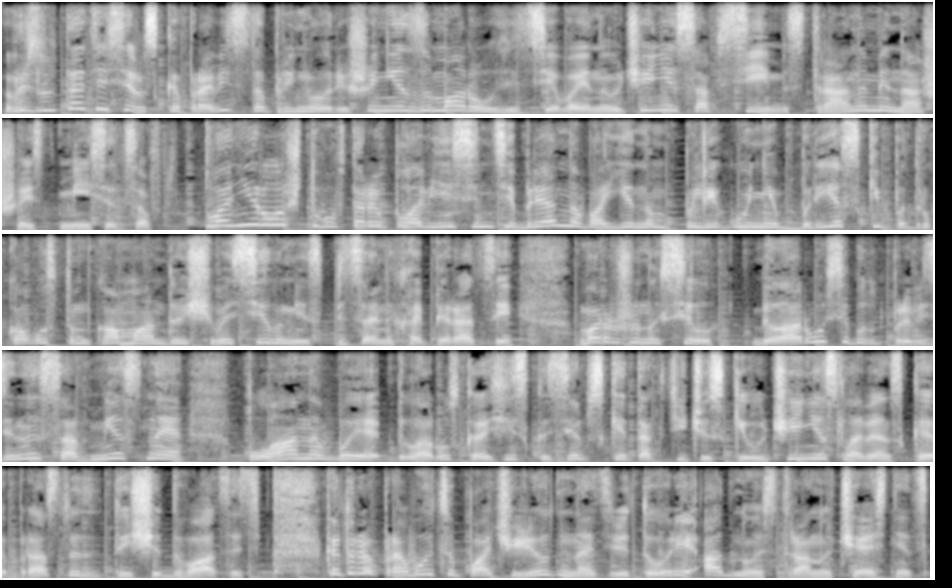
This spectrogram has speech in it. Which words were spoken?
В результате сербское правительство приняло решение заморозить все военные учения со всеми странами на 6 месяцев. Планировалось, что во второй половине сентября на военном военном полигоне Брески под руководством командующего силами специальных операций Вооруженных сил Беларуси будут проведены совместные плановые белорусско-российско-сербские тактические учения «Славянское братство-2020», которые проводятся поочередно на территории одной стран-участниц.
